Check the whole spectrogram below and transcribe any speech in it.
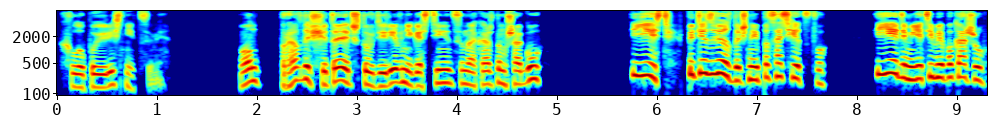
Хлопаю ресницами. Он правда считает, что в деревне гостиницы на каждом шагу? «Есть, пятизвездочный по соседству. Едем, я тебе покажу».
